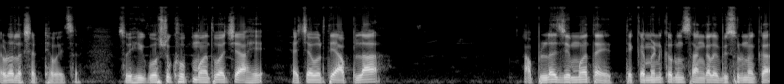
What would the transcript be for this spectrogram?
एवढं लक्षात ठेवायचं. सो ही गोष्ट खूप महत्त्वाची आहे. ह्याच्यावरती आपला आपलं जे मत आहे ते कमेंट करून सांगायला विसरू नका.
